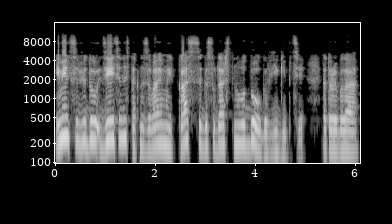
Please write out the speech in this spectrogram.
Имеется в виду деятельность так называемой «кассы государственного долга» в Египте, которая была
